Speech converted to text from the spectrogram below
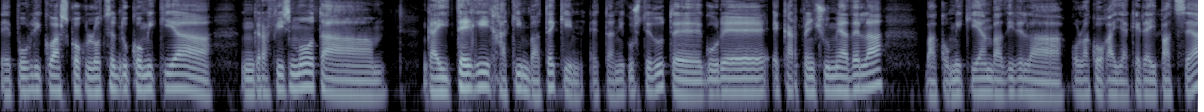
e, publiko askok lotzen du komikia grafismo eta gaitegi jakin batekin. Eta nik uste dut e, gure ekarpen xumea dela, ba, komikian badirela olako gaiak ere aipatzea,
